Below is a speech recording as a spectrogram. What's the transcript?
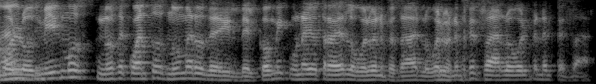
ah, los mismos no sé cuántos números del cómic, una y otra vez lo vuelven a empezar, lo vuelven a empezar, lo vuelven a empezar.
